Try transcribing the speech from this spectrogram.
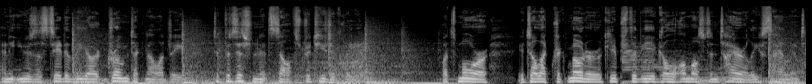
and it uses state of the art drone technology to position itself strategically. What's more, its electric motor keeps the vehicle almost entirely silent,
